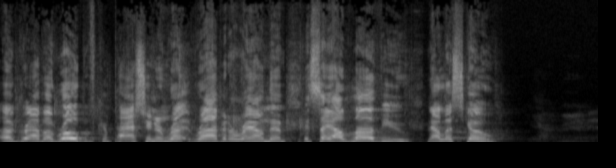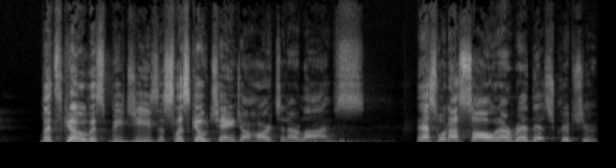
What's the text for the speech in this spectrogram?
uh, grab a robe of compassion and ra- wrap it around them and say, I love you. Now let's go. Let's go. Let's be Jesus. Let's go change our hearts and our lives. That's what I saw when I read that scripture.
